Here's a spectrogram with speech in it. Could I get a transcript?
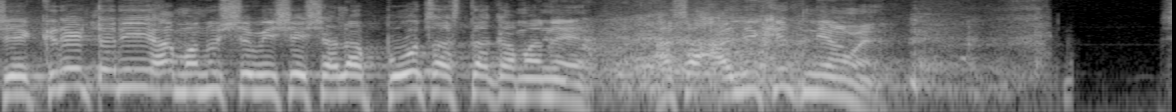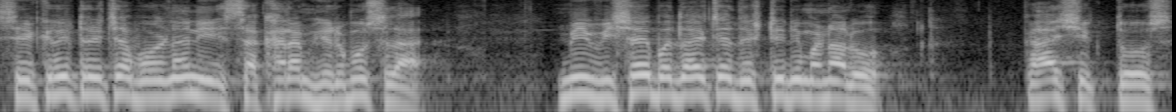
सेक्रेटरी हा मनुष्य विशेषाला पोच असता कामा नये असा अलिखित नियम आहे. सेक्रेटरीच्या बोलण्याने सखाराम हिरमुसला मी विषय बदलायच्या दृष्टीने म्हणालो काय शिकतोस?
